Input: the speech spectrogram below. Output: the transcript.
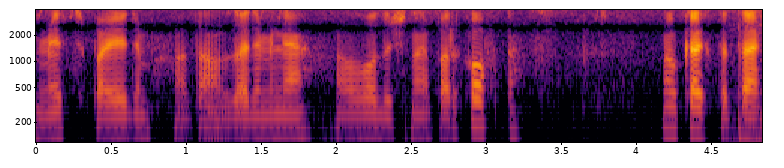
вместе поедем. Вот там сзади меня лодочная парковка. Ну как-то так.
